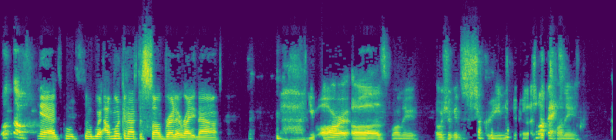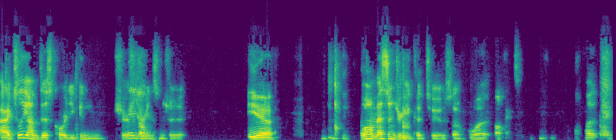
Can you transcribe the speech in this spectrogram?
What the? F- Yeah, it's called Subway. I'm looking at the subreddit right now. You are? Oh, that's funny. I wish I could screen share. That Stop shit's funny. Actually, on Discord, you can share Angel. screens and shit. Yeah. Well, Messenger, you could too. So What? Perfect. What?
